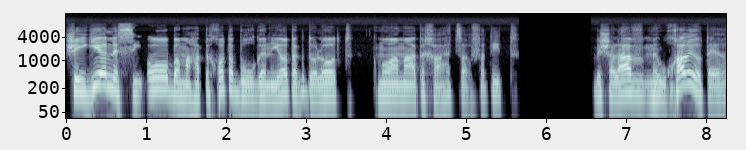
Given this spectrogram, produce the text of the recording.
שהגיע לשיאו במהפכות הבורגניות הגדולות, כמו המהפכה הצרפתית. בשלב מאוחר יותר,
